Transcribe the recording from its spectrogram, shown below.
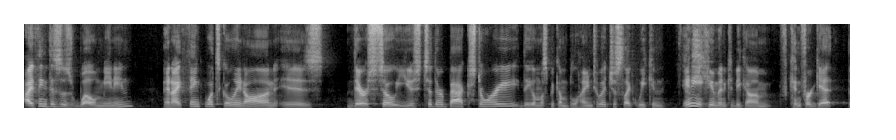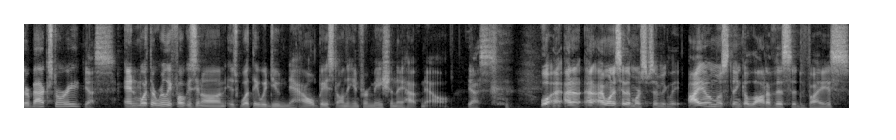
I think this is well-meaning, and I think what's going on is they're so used to their backstory, they almost become blind to it. Just like we can, any human can become can forget their backstory. Yes. And what they're really focusing on is what they would do now based on the information they have now. Yes. Well, I, I, I want to say that more specifically. I almost think a lot of this advice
